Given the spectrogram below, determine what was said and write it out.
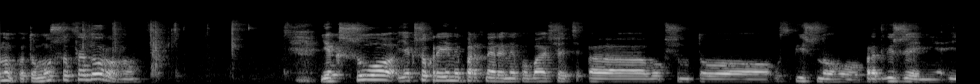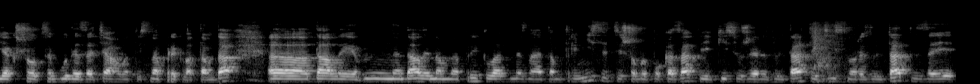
Ну, тому що це дорого. Якщо, якщо країни-партнери не побачать е, в общем-то, успішного продвіження, і якщо це буде затягуватись, наприклад, там да, е, дали, дали нам, наприклад, не знаю, там три місяці, щоб показати якісь уже результати, дійсно результати, за, е,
